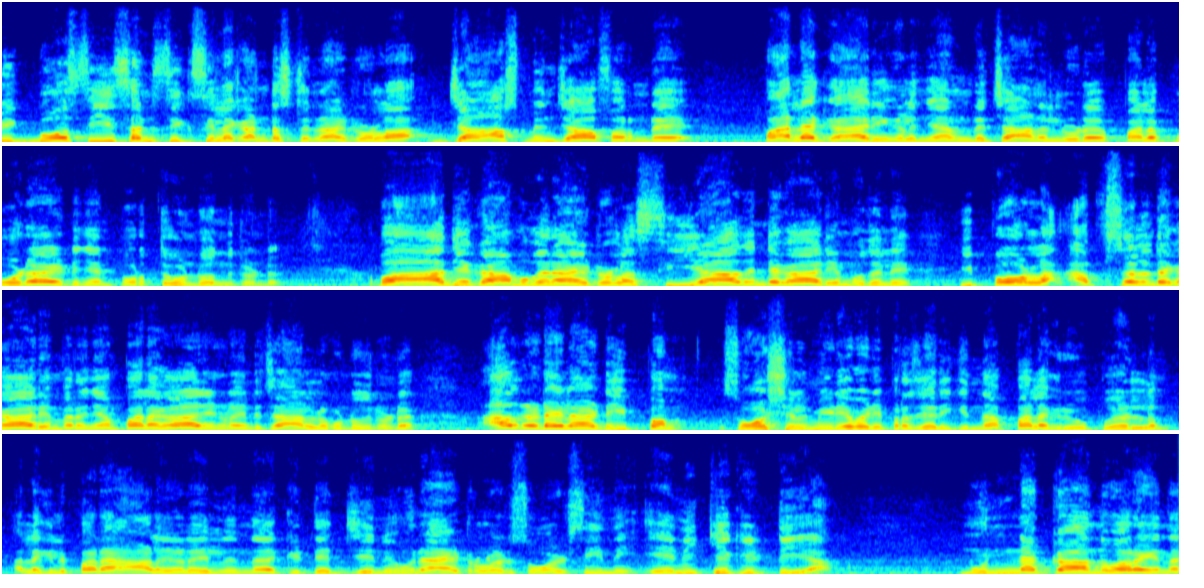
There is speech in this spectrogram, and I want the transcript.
ബിഗ് ബോസ് സീസൺ സിക്സിലെ കണ്ടസ്റ്റന്റ് ആയിട്ടുള്ള ജാസ്മിൻ ജാഫറിന്റെ പല കാര്യങ്ങളും ഞാൻ എന്റെ ചാനലിലൂടെ പലപ്പോഴായിട്ട് ഞാൻ പുറത്തു കൊണ്ടുവന്നിട്ടുണ്ട്. അപ്പോൾ ആദ്യ കാമുകനായിട്ടുള്ള സിയാദിന്റെ കാര്യം മുതൽ ഇപ്പോൾ ഉള്ള അഫ്സലിന്റെ കാര്യം വരെ ഞാൻ പല കാര്യങ്ങളും എന്റെ ചാനലിൽ കൊണ്ടുവന്നിട്ടുണ്ട്. അതിനിടയിലായിട്ട് ഇപ്പം സോഷ്യൽ മീഡിയ വഴി പ്രചരിക്കുന്ന പല ഗ്രൂപ്പുകളിലും അല്ലെങ്കിൽ പല ആളുകളിൽ നിന്ന് കിട്ടിയ ജെനുവൻ ആയിട്ടുള്ള ഒരു സോഴ്സിൽ നിന്ന് എനിക്ക് കിട്ടിയ മുന്നക്ക എന്ന് പറയുന്ന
